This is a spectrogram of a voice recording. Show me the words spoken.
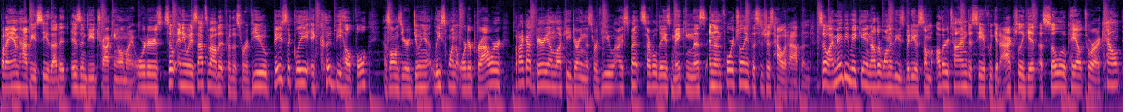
but I am happy to see that it is indeed tracking all my orders. So anyways, that's about it for this review. Basically, it could be helpful as long as you're doing at least one order per hour, but I got very unlucky during this review. I spent several days making this, and unfortunately, this is just how it happened. So I may be making another one of these videos some other time to see if we could actually get a solo payout to our account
